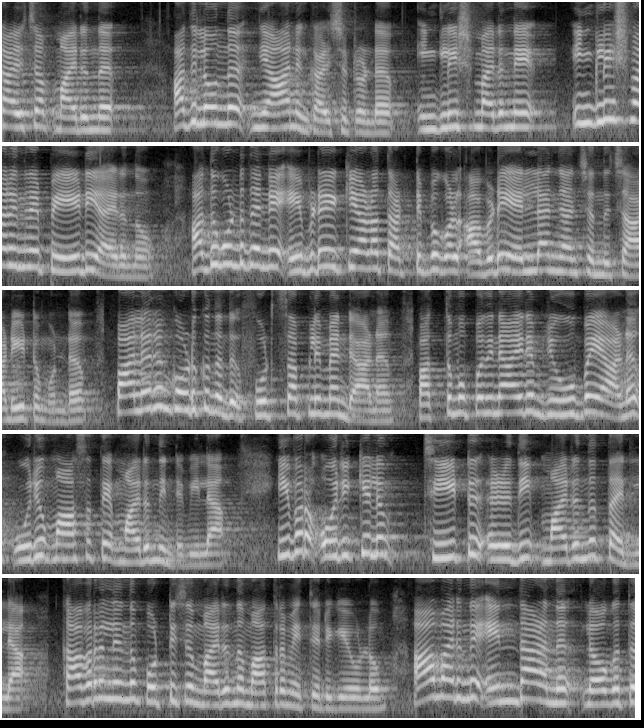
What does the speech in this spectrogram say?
കഴിച്ച മരുന്ന്. അതിലൊന്ന് ഞാനും കഴിച്ചിട്ടുണ്ട്. ഇംഗ്ലീഷ് മരുന്നെ ഇംഗ്ലീഷ് മരുന്നിനെ പേടിയായിരുന്നു. അതുകൊണ്ട് തന്നെ എവിടെയൊക്കെയാണോ തട്ടിപ്പുകൾ അവിടെയെല്ലാം ഞാൻ ചെന്ന് ചാടിയിട്ടുമുണ്ട്. പലരും കൊടുക്കുന്നത് ഫുഡ് സപ്ലിമെന്റ് ആണ്. പത്ത് മുപ്പതിനായിരം രൂപയാണ് ഒരു മാസത്തെ മരുന്നിന്റെ വില. ഇവർ ഒരിക്കലും ചീട്ട് എഴുതി മരുന്ന് തരില്ല. കവറിൽ നിന്ന് പൊട്ടിച്ച് മരുന്ന് മാത്രമേ തരികയുള്ളൂ. ആ മരുന്ന് എന്താണെന്ന് ലോകത്ത്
